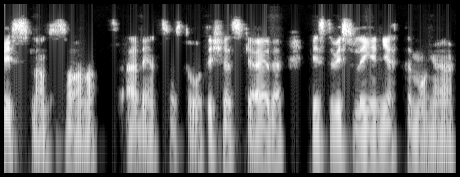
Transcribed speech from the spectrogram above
Ryssland så sa han att är det är inte så stort. I Tjeckien är det, finns det visserligen jättemånga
